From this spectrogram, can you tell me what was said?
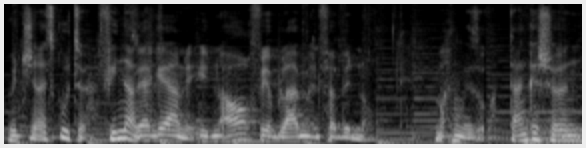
wünsche Ihnen alles Gute. Vielen Dank. Sehr gerne. Ihnen auch. Wir bleiben in Verbindung. Machen wir so. Dankeschön.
